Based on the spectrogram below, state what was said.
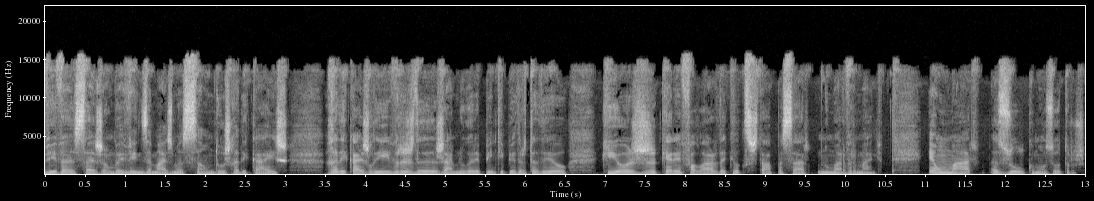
Viva, sejam bem-vindos a mais uma sessão dos Radicais, Radicais Livres de Jaime Nogueira Pinto e Pedro Tadeu, que hoje querem falar daquilo que se está a passar no Mar Vermelho. É um mar, azul como os outros,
